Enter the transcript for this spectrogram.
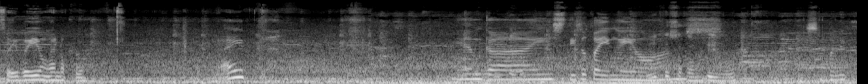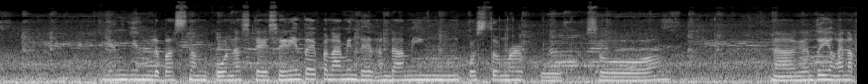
So iba yung ano ko. Right? Yan guys. Dito tayo ngayon. Dito sa camping, oh. So, balik. Yan yung labas ng Konas guys. So, hinintay pa namin dahil ang daming customer po. So, na ganito yung anak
